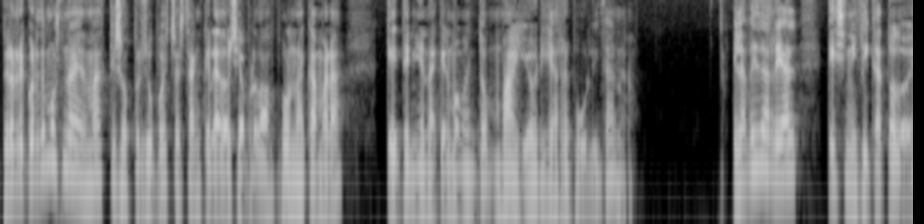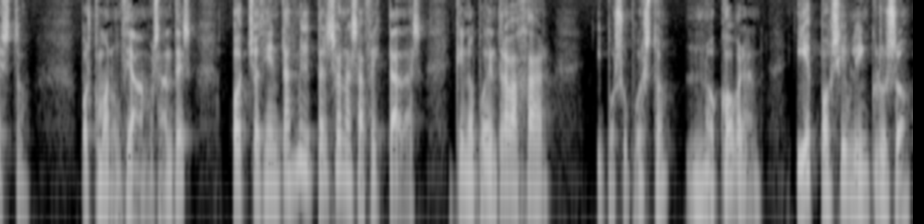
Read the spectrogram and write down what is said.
Pero recordemos una vez más que esos presupuestos están creados y aprobados por una Cámara que tenía en aquel momento mayoría republicana. En la vida real, ¿qué significa todo esto? Pues como anunciábamos antes, 800.000 personas afectadas que no pueden trabajar y por supuesto no cobran. Y es posible incluso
